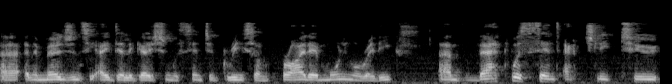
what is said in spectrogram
Uh, an emergency aid delegation was sent to Greece on Friday morning already. Um, that was sent actually to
